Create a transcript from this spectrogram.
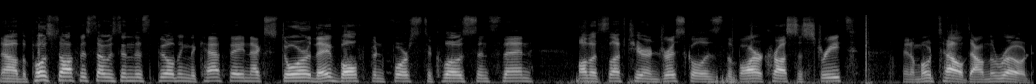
Now, the post office that was in this building, the cafe next door, they've both been forced to close since then. All that's left here in Driscoll is the bar across the street and a motel down the road.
